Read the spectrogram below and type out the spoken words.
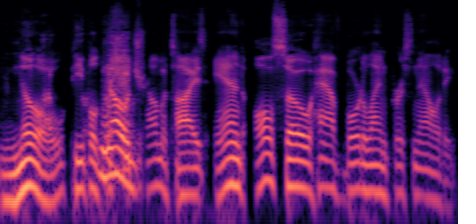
No, people can no. be traumatized and also have borderline personality.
